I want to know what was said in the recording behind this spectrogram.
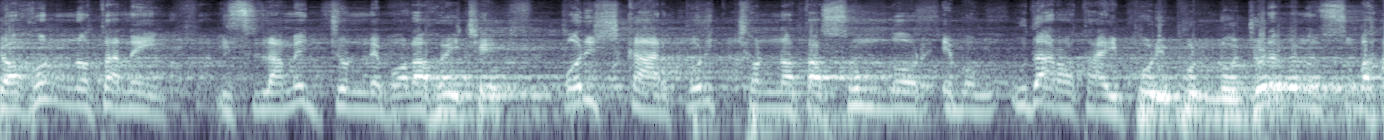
জঘন্যতা নেই। ইসলামের জন্য বলা হয়েছে, পরিষ্কার, পরিচ্ছন্নতা, সুন্দর এবং উদারতায় পরিপূর্ণ। জোরে বলুন সুবাহ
